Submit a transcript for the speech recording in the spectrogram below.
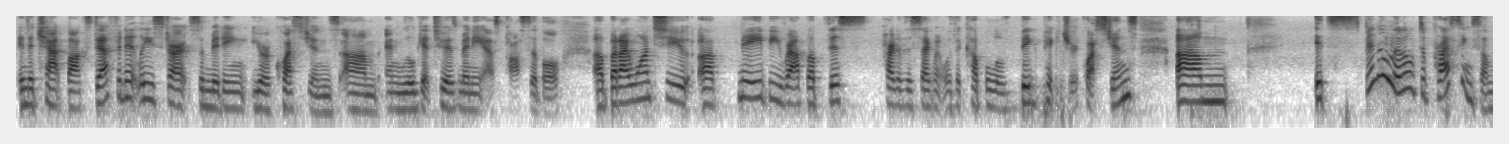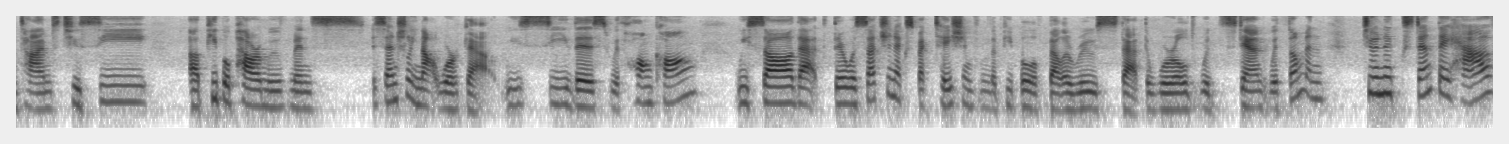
in the chat box, definitely start submitting your questions um, and we'll get to as many as possible. Uh, but I want to uh, maybe wrap up this part of the segment with a couple of big picture questions. Um, it's been a little depressing sometimes to see uh, people power movements essentially not work out. We see this with Hong Kong, we saw that there was such an expectation from the people of Belarus that the world would stand with them. And to an extent they have,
